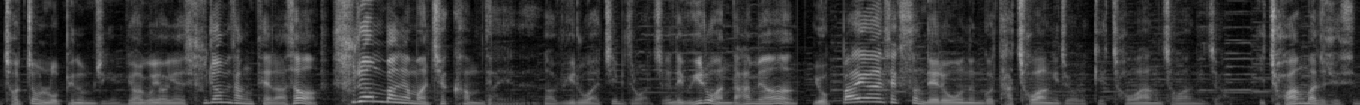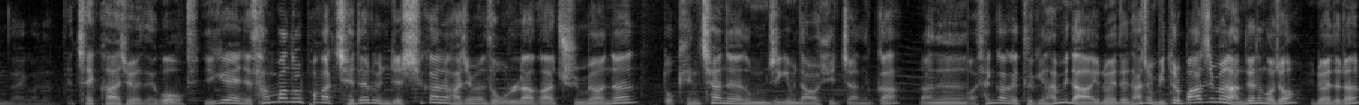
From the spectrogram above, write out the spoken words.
저점을 높이는 움직임. 결국 여기는 수렴 상태라서 수렴 방향만 체크하면 돼 얘는. 어, 위로 갈지 밑으로 갈지. 근데 위로 간다 하면 요 빨간색 선 내려오는 거 다 저항이죠. 이렇게 저항 저항이죠. 이 저항 맞을 수 있습니다 이거는. 체크하셔야 되고. 이게 이제 상반 돌파가 제대로 이제 시간을 가지면서 올라가 주면은 또 괜찮은 움직임이 나올 수 있지 않을까라는 어, 생각이 들긴 합니다. 이런 애들은. 하지만 밑으로 빠지면 안 되는 거죠 이런 애들은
